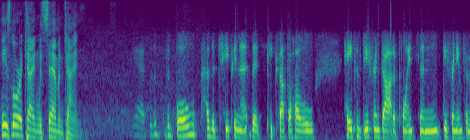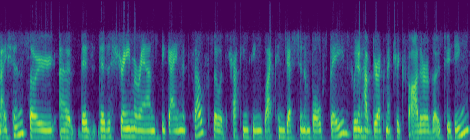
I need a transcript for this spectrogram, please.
Here's Laura Kane with Sam and Kane. Yeah, so the, the ball has a chip in it that picks up a whole heap of different data points and different information. So uh, there's there's a stream around the game itself. So it's tracking things like congestion and ball speed. We don't have direct metrics for either of those two things.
